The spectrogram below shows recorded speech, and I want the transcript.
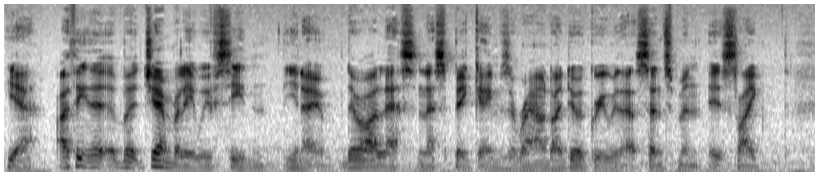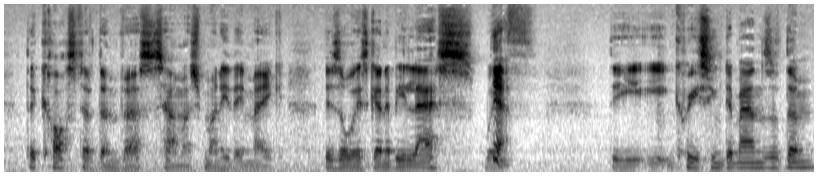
yeah, I think that. But generally, we've seen you know there are less and less big games around. I do agree with that sentiment. It's like the cost of them versus how much money they make. There's always going to be less with Yeah. The increasing demands of them.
